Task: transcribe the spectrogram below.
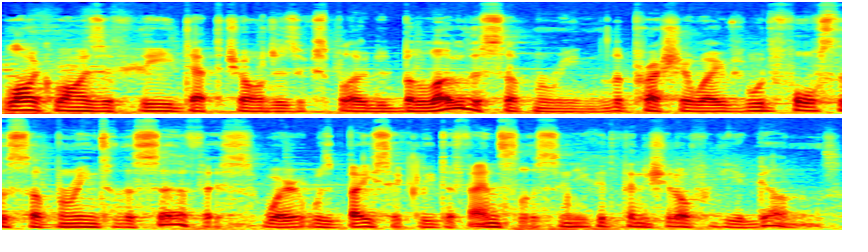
Likewise, if the depth charges exploded below the submarine, the pressure waves would force the submarine to the surface, where it was basically defenseless and you could finish it off with your guns.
